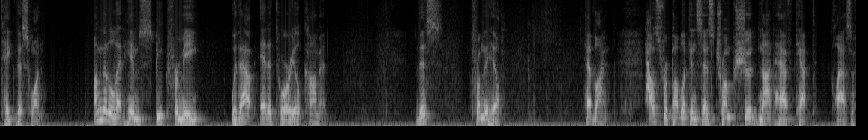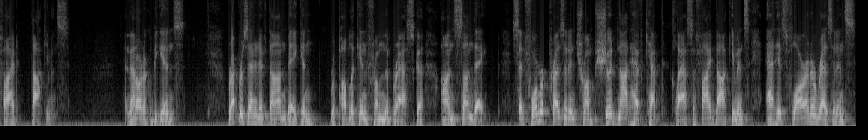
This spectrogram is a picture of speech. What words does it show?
take this one. I'm going to let him speak for me without editorial comment. This from the Hill. Headline House Republican says Trump should not have kept classified documents. And that article begins Representative Don Bacon, Republican from Nebraska, on Sunday said former President Trump should not have kept classified documents at his Florida residence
